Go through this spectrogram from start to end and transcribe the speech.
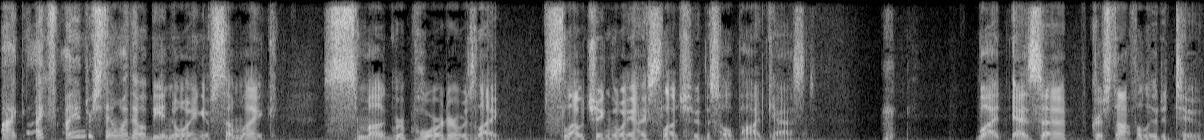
I, I I understand why that would be annoying if some like smug reporter was like slouching the way I slouch through this whole podcast. But as uh, Christoph alluded to,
